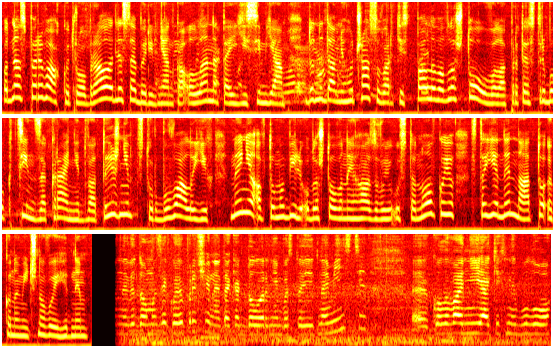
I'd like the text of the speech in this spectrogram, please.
Одна з переваг, котру обрала для себе рівнянка Олена та її сім'я. До недавнього часу вартість палива влаштовувала, проте стрибок цін за крайні два тижні стурбувало їх. Нині автомобіль, облаштований газовою установкою, стає не надто економічно вигідним. Невідомо з якої причини, так як долар ніби стоїть на місці, е, коливань ніяких не було.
